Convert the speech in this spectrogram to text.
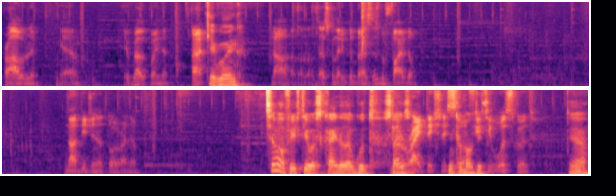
Probably. Yeah. You've got a point there. Alright. Keep going. No, no, no, no. That's gonna rip the balance. Let's do 5 though. Not digging at all right now. 750 was kind of a good You're size. right, actually. Think it. 750 was good. Yeah.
